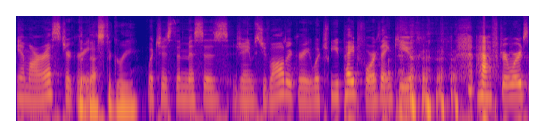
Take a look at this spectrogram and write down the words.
MRS degree. The best degree. Which is the Mrs. James Duvall degree, which you paid for, thank you, afterwards.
